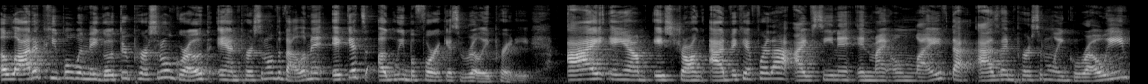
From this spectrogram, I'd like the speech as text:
A lot of people, when they go through personal growth and personal development, it gets ugly before it gets really pretty. I am a strong advocate for that. I've seen it in my own life that as I'm personally growing,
